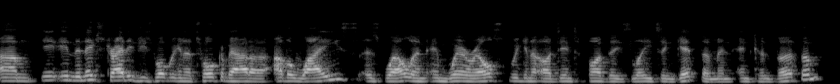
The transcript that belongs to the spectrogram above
um, in, in, the next strategies, what we're going to talk about are other ways as well, and, and where else we're going to identify these leads and get them and, and convert them.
